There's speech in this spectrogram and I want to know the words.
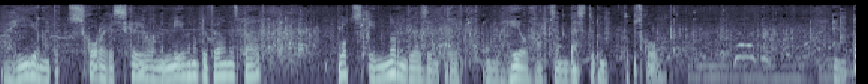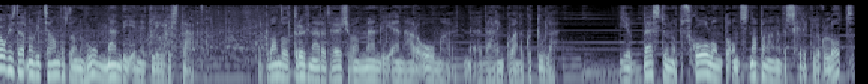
eh, hier met het schorre geschreeuw van de meeuwen op de vuilnisbelt, plots enorm veel zin krijgt om heel hard zijn best te doen op school. En toch is dat nog iets anders dan hoe Mandy in het leven staat. Ik wandel terug naar het huisje van Mandy en haar oma, eh, daar in Kwanakotula. Je best doen op school om te ontsnappen aan een verschrikkelijk lot.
